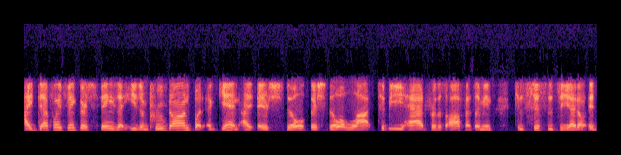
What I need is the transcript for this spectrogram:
I definitely think there's things that he's improved on, but again, I, there's still there's still a lot to be had for this offense. I mean, consistency. I don't. It,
